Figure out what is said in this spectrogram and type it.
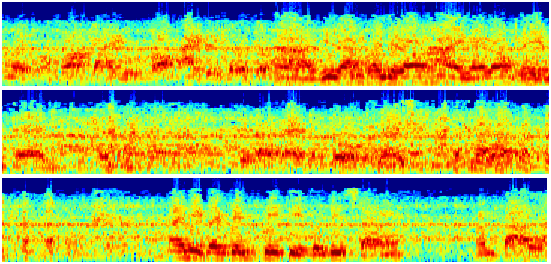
ช่วยหลวงพ่ออย่าให้ลูกร้องไห้ด้วยเถิดเจ้าอ่าค่ะทีหลังเขาจะร้องไห้ไงร้องเพลงแทนไม่ตาแดงโยโย่ใช่ไอ้นี่เป็นเป็นปีติตัวที่สองน้ำตาไหล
